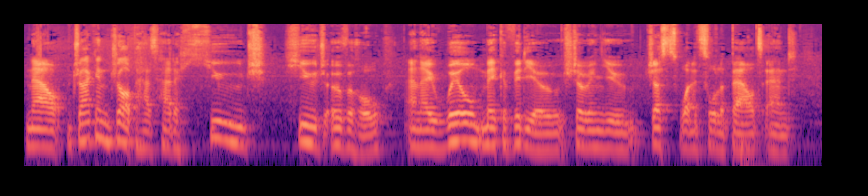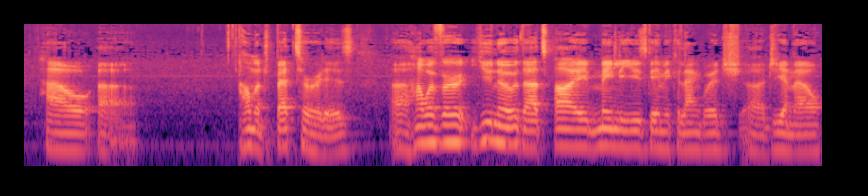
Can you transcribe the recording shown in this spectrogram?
Now, drag and drop has had a huge, huge overhaul and I will make a video showing you just what it's all about and how, uh, how much better it is. Uh, however, you know that I mainly use GameMaker language, uh, GML,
